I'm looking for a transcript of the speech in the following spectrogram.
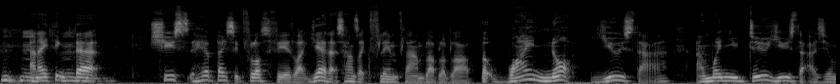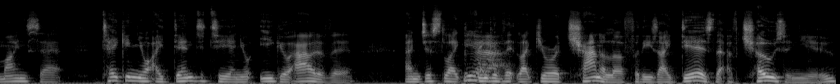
and I think that she's her basic philosophy is like, yeah, that sounds like flim flam, blah blah blah. But why not use that? And when you do use that as your mindset, taking your identity and your ego out of it, and just like think of it like you're a channeler for these ideas that have chosen you.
